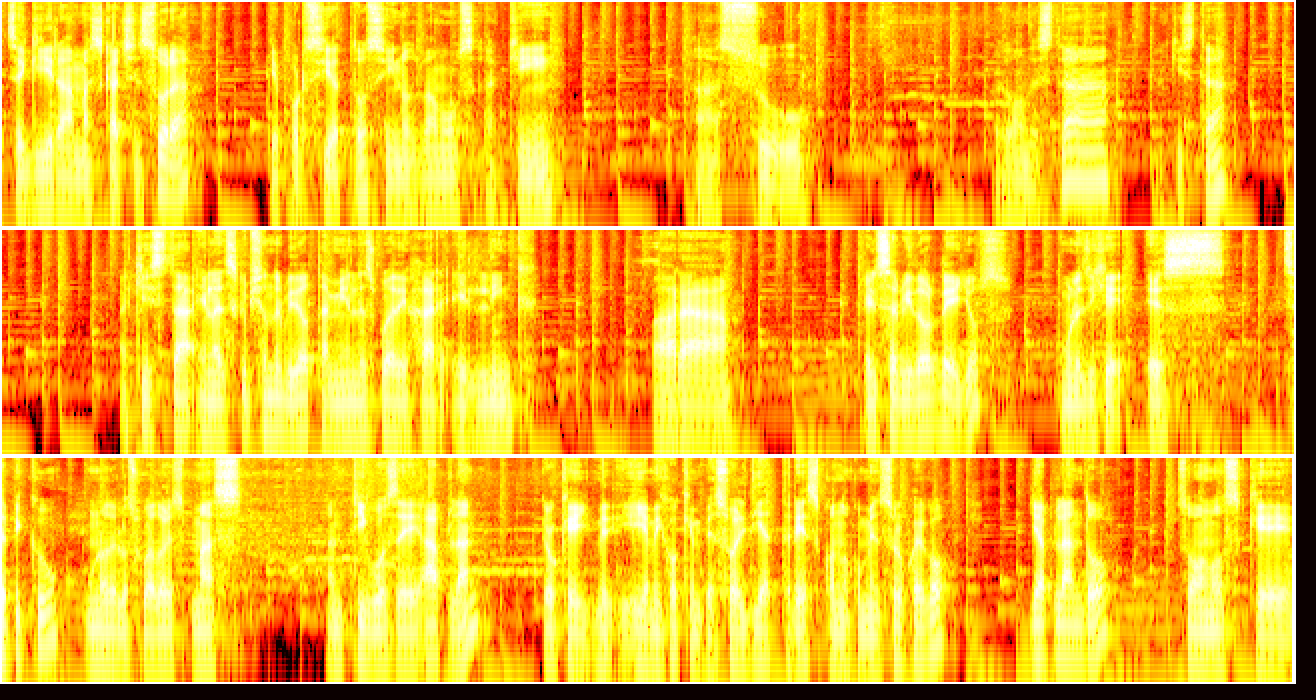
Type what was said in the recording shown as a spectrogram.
seguir a MyScotch en Sora que por cierto, si nos vamos aquí a su... ¿Dónde está? Aquí está. Aquí está en la descripción del video. También les voy a dejar el link para el servidor de ellos. Como les dije, es Cepicu, uno de los jugadores más antiguos de Aplan. Creo que ella me dijo que empezó el día 3 cuando comenzó el juego. Y Aplando son los que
